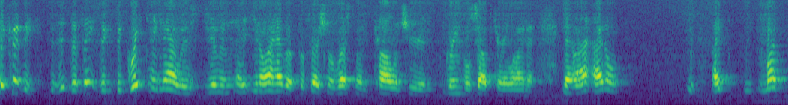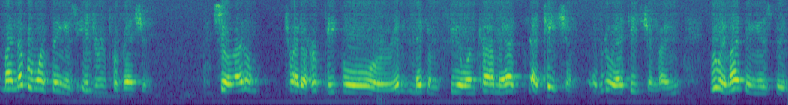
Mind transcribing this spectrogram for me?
It could be. The, the thing, the, the great thing now is, Jim, and uh, you know, I have a professional wrestling college here in Greenville, South Carolina. Now, I, I don't. I my my number one thing is injury prevention. So I don't try to hurt people or make them feel uncommon. I, I teach them. Really, I teach them. And really, my thing is to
